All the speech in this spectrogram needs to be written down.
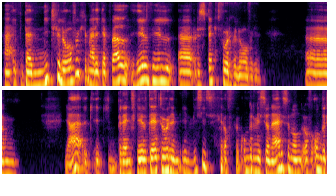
Ah, ik ben niet gelovig, maar ik heb wel heel veel uh, respect voor gelovigen. Um, ja, ik, ik, breng veel tijd door in, in missies, of onder missionarissen, of onder...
